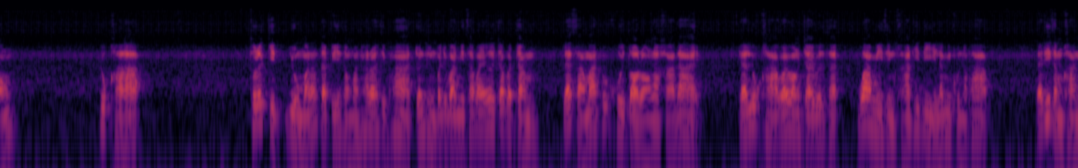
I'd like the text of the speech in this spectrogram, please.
2. ลูกค้า ธุรกิจอยู่มาตั้งแต่ปี 2515 จนถึงปัจจุบันมีซัพพลายเออร์เจ้าประจำและสามารถพูดคุยต่อรองราคาได้ และลูกค้าไว้วางใจบริษัท ว่ามีสินค้าที่ดีและมีคุณภาพ และที่สำคัญ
